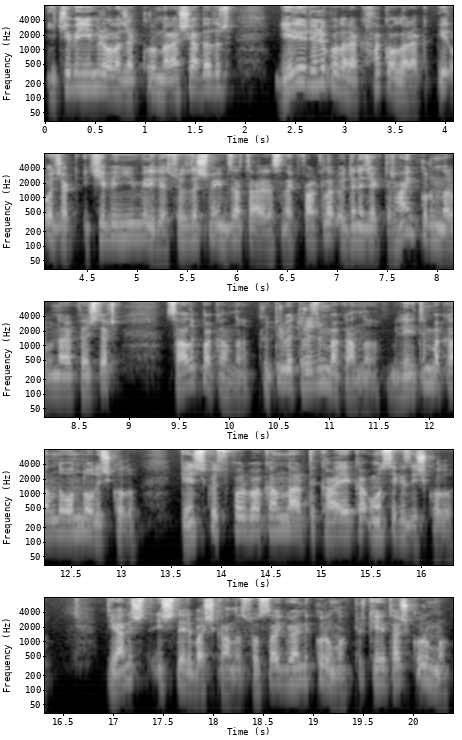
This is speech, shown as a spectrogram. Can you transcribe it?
2021 olacak kurumlar aşağıdadır. Geriye dönük olarak hak olarak 1 Ocak 2021 ile sözleşme imza tarihi arasındaki farklar ödenecektir. Hangi kurumlar bunlar arkadaşlar? Sağlık Bakanlığı, Kültür ve Turizm Bakanlığı, Milli Eğitim Bakanlığı 10 nolu iş kolu, Gençlik ve Spor Bakanlığı artı KYK 18 iş kolu, Diyanet İşleri Başkanlığı, Sosyal Güvenlik Kurumu, Türkiye Taş Kurumu,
